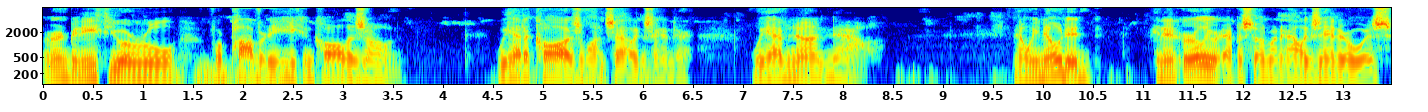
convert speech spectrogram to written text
earned beneath your rule for poverty he can call his own. We had a cause once, Alexander. We have none now. Now we noted in an earlier episode when Alexander was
